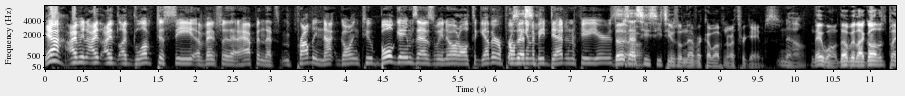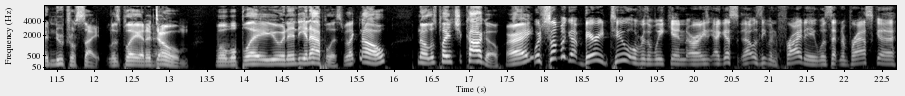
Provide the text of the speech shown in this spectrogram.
Yeah, I mean, I, I'd, I'd love to see eventually that happen. That's probably not going to. Bowl games, as we know it all together, are probably going to be dead in a few years. Those so- SEC teams will never come up north for games. No. They won't. They'll be like, "Oh, let's play a neutral site. Let's play at a dome. Well, we'll play you in Indianapolis." We're like, "No, no, let's play in Chicago." All right. Which something got buried too over the weekend, or I, I guess that was even Friday, was that Nebraska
